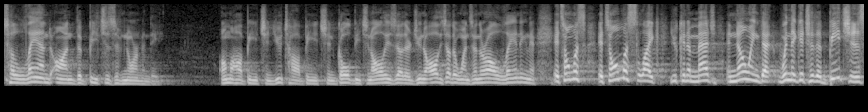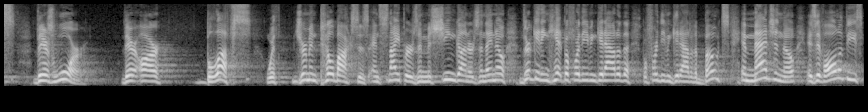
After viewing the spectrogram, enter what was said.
to land on the beaches of Normandy. Omaha Beach and Utah Beach and Gold Beach and all these other Juno, all these other ones, and they're all landing there. It's almost, it's almost like you can imagine, and knowing that when they get to the beaches, there's war. There are bluffs with German pillboxes and snipers and machine gunners, and they know they're getting hit before they even get out of the before they even get out of the boats. Imagine though, as if all of these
